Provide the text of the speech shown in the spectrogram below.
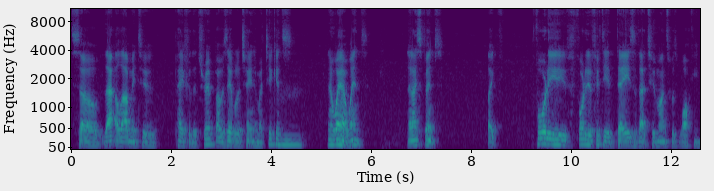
So that allowed me to pay for the trip. I was able to change my tickets. Mm. And away I went. And I spent like 40, 40 to 50 days of that two months was walking.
